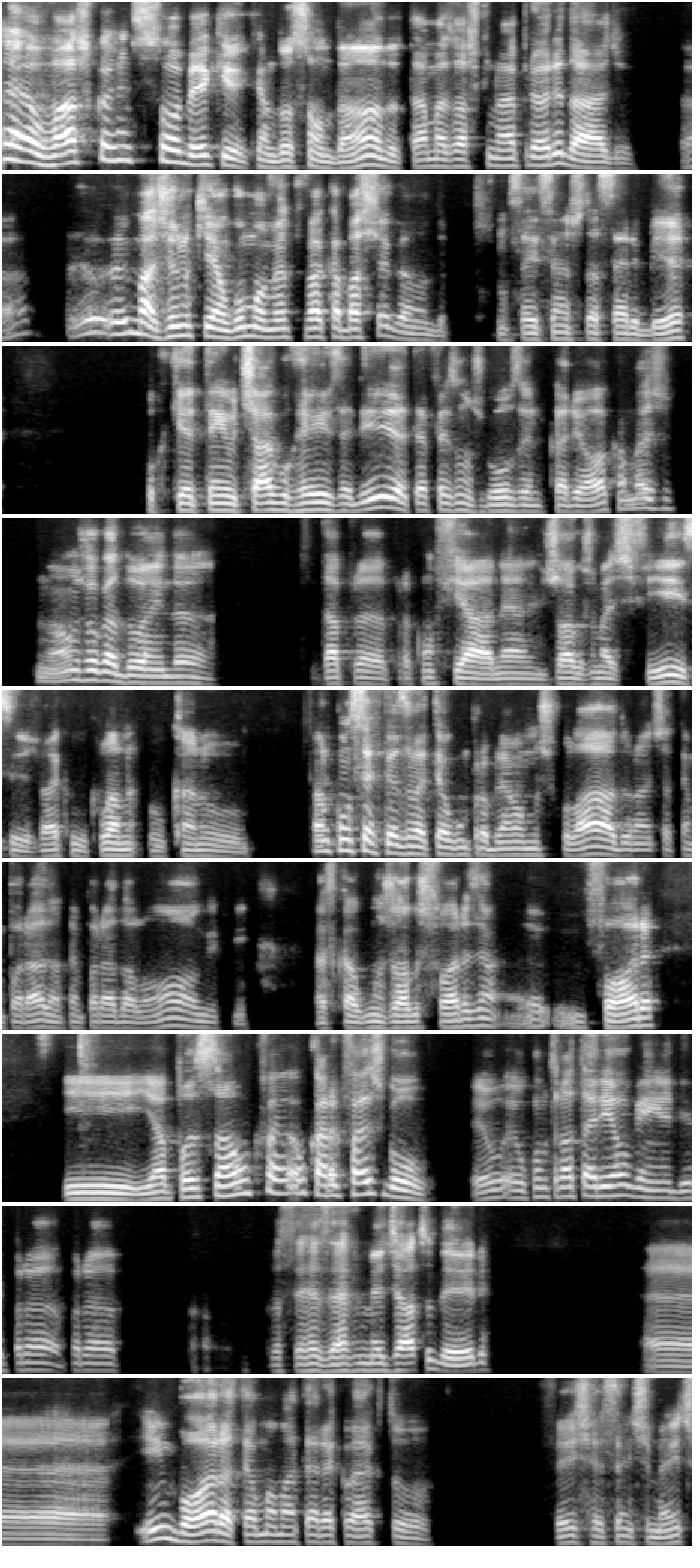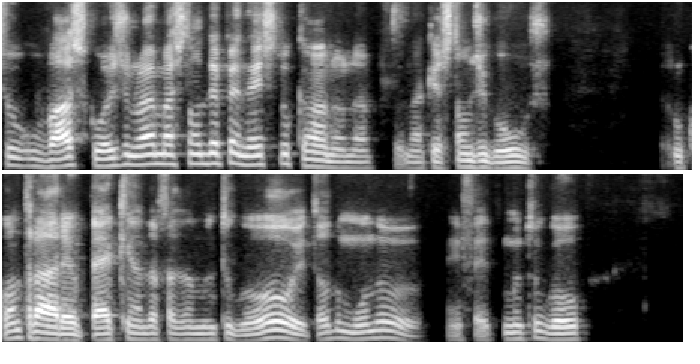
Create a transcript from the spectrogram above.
É, o Vasco a gente soube que, que andou sondando, tá? mas acho que não é prioridade. Tá? Eu, eu, imagino que em algum momento vai acabar chegando. Não sei se antes da Série B, porque tem o Thiago Reis ali, até fez uns gols aí no Carioca, mas não é um jogador ainda que dá para confiar né, em jogos mais difíceis. Vai que o, Cano, o Cano, Cano com certeza vai ter algum problema muscular durante a temporada, uma temporada longa, vai ficar alguns jogos fora, fora e, e a posição é o cara que faz gol. Eu, eu contrataria alguém ali para ser reserva imediato dele. É, embora até uma matéria que o Hector fez recentemente, o Vasco hoje não é mais tão dependente do Cano, né? Na questão de gols. Pelo contrário, o Peck anda fazendo muito gol e todo mundo tem feito muito gol.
